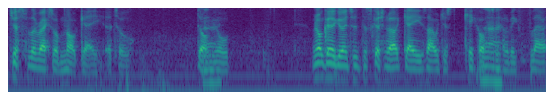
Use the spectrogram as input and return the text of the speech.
Just for the record, I'm not gay at all. Dom, No. you're. We're not going to go into a discussion about gays. That would just kick off some kind of big flare.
